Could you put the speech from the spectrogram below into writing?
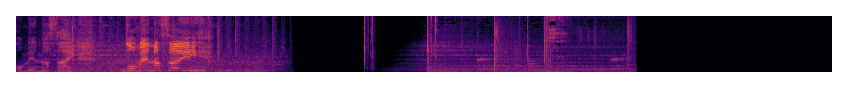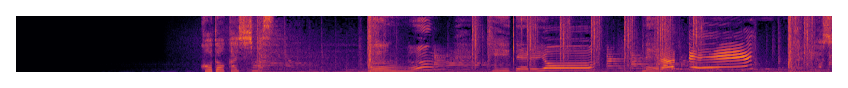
ごめんなさい。ごめんなさい。行動開始します。うんうん。聞いてるよ。狙って。これでよし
